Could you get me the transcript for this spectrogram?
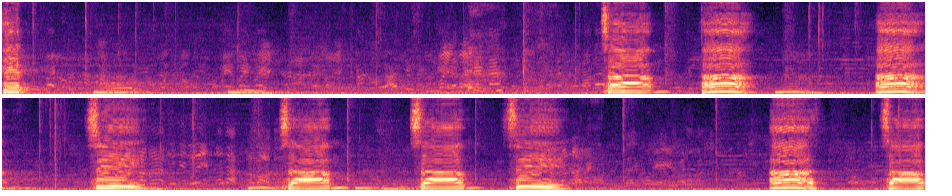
เจ็ดสามห้าห้า สี่สามสามสี่ห้าสาม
